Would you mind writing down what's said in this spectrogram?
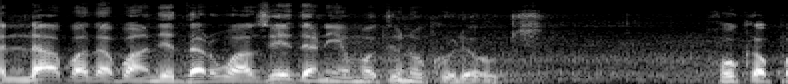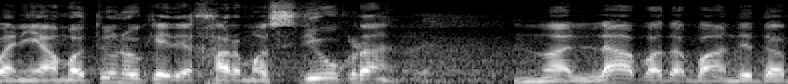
الله به د باندې دروازې د نعمتونو کولو کی خو که په نعمتونو کې د خرمستی وکړه نو الله به د باندې د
